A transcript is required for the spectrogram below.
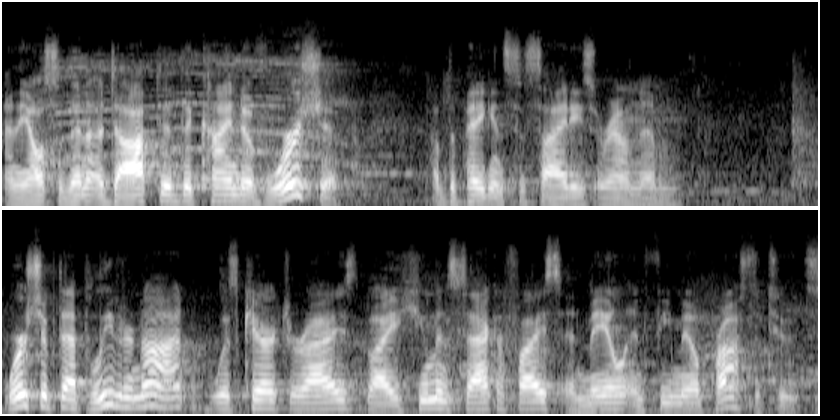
And they also then adopted the kind of worship of the pagan societies around them. Worship that, believe it or not, was characterized by human sacrifice and male and female prostitutes.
